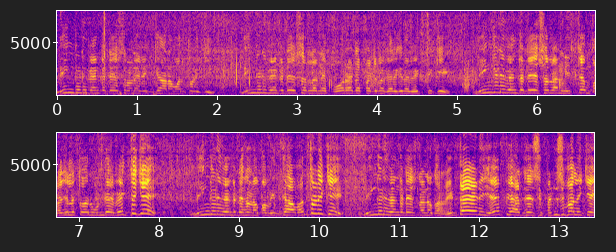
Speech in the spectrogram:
లింగుడి వెంకటేశ్వరుడు అనే విజ్ఞానవంతుడికి లింగుడి వెంకటేశ్వరులు అనే పోరాట పటిమ కలిగిన వ్యక్తికి లింగిడి వెంకటేశ్వరులు నిత్యం ప్రజలతో ఉండే వ్యక్తికి లింగిడి వెంకటేశ్వర ఒక విద్యావంతుడికి లింగిడి వెంకటేశ్వరుడు ఒక రిటైర్డ్ ఏపీఆర్జేసీ ప్రిన్సిపల్కి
